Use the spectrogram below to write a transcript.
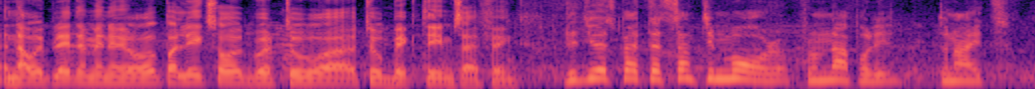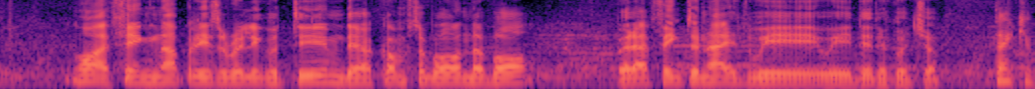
and now we played them in Europa League. So it were two uh, two big teams. I think. Did you expect something more from Napoli tonight? No, I think Napoli is a really good team. They are comfortable on the ball, but I think tonight we we did a good job. Thank you.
